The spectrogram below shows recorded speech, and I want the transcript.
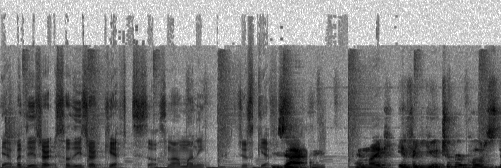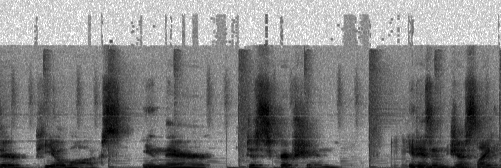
yeah but these are so these are gifts so it's not money just gifts Exactly. And like if a YouTuber posts their PO box in their description, mm-hmm. it isn't just like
